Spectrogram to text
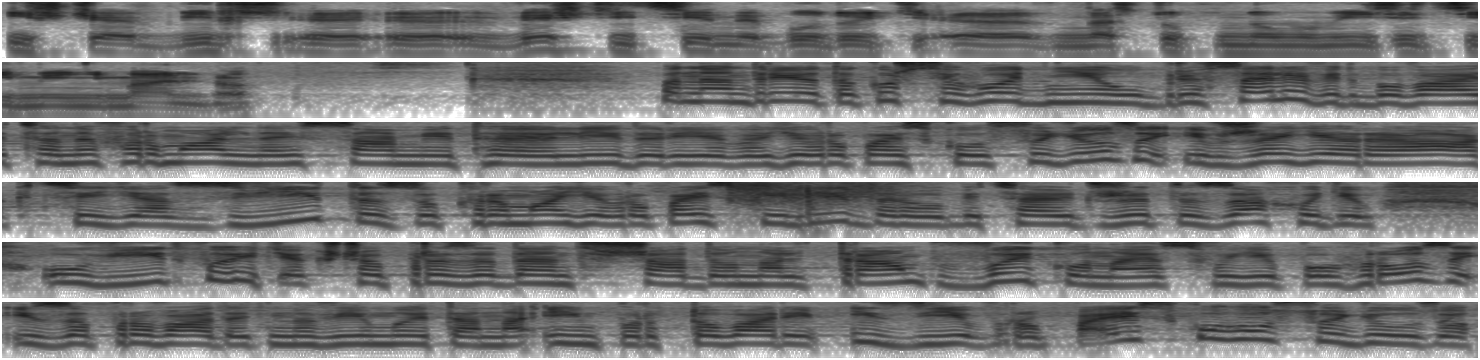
і ще більш е, е, вищі ціни будуть е, в наступному місяці мінімально. Пане Андрію, також сьогодні у Брюсселі відбувається неформальний саміт лідерів Європейського союзу, і вже є реакція звіти. Зокрема, європейські лідери обіцяють вжити заходів у відповідь, якщо президент США Дональд Трамп виконає свої погрози і запровадить нові мита на імпорт товарів із Європейського союзу.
